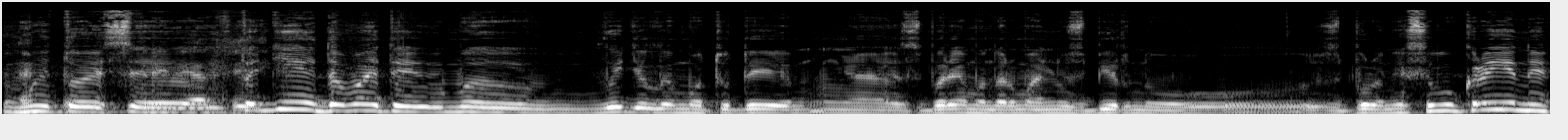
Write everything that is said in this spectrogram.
ми то есть, е. Тоді давайте ми виділимо туди, е, зберемо нормальну збірну Збройних сил України.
